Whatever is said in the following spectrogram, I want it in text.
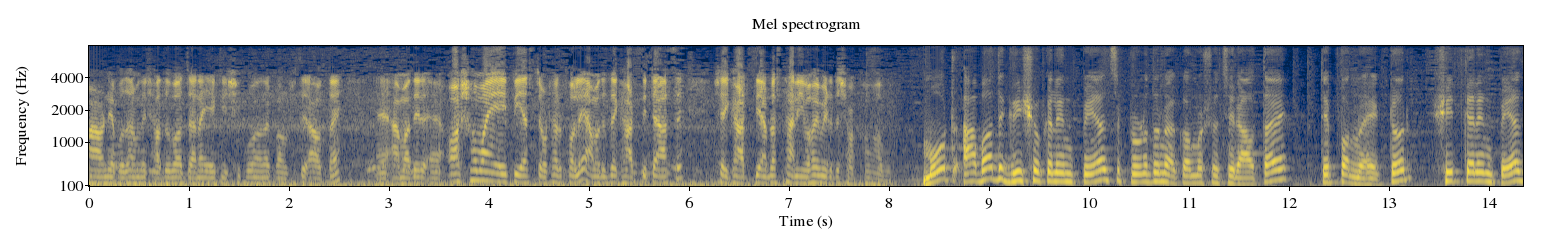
মাননীয় প্রধানমন্ত্রী সাধুবাদ জানাই এই কৃষি প্রণোদনা কর্মসূচির আওতায়। আমাদের অসময়ে এই পেঁয়াজটা ওঠার ফলে আমাদের যে ঘাটতিটা আছে, সেই ঘাটতি আমরা স্থানীয়ভাবে মেটাতে সক্ষম হব। মোট আবাদ গ্রীষ্মকালীন পেঁয়াজ প্রণোদনা কর্মসূচির আওতায় তেপ্পান্ন হেক্টর, শীতকালীন পেঁয়াজ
